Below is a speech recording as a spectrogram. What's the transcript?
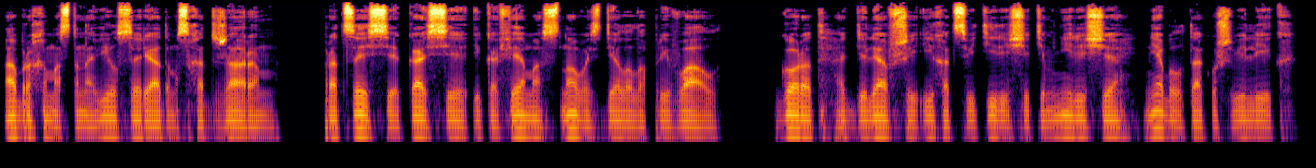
Абрахам остановился рядом с Хаджаром. Процессия Кассия и Кафема снова сделала привал. Город, отделявший их от святилища-темнилища, не был так уж велик,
